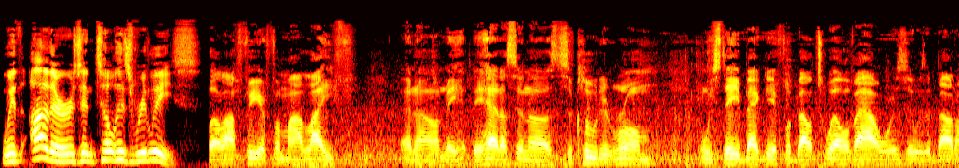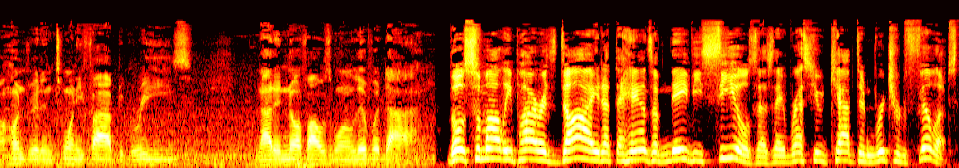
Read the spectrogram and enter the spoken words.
with others until his release. Well, I fear for my life and um, they, they had us in a secluded room and we stayed back there for about 12 hours it was about 125 degrees and i didn't know if i was going to live or die those Somali pirates died at the hands of Navy SEALs as they rescued Captain Richard Phillips.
